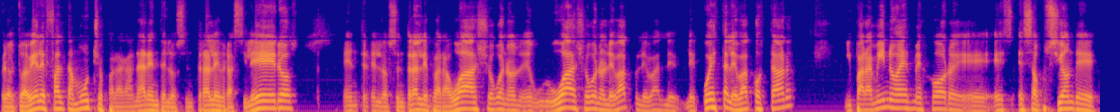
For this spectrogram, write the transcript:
pero todavía le falta mucho para ganar entre los centrales brasileros, entre los centrales paraguayos, bueno, eh, uruguayo, bueno, le, va, le, va- le- cuesta, le va a costar, y para mí no es mejor eh, es- esa opción de,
